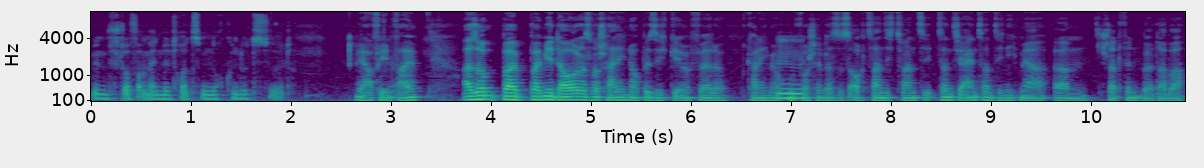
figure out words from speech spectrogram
Impfstoff am Ende trotzdem noch genutzt wird. Ja, auf jeden Fall. Also bei, bei mir dauert es wahrscheinlich noch, bis ich geimpft werde. Kann ich mir auch mhm. gut vorstellen, dass es auch 2020, 2021 nicht mehr ähm, stattfinden wird. Aber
